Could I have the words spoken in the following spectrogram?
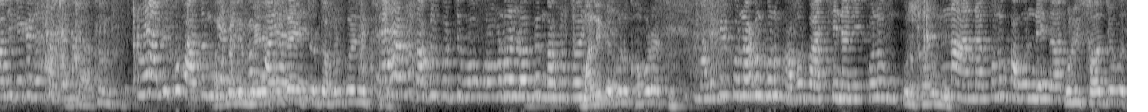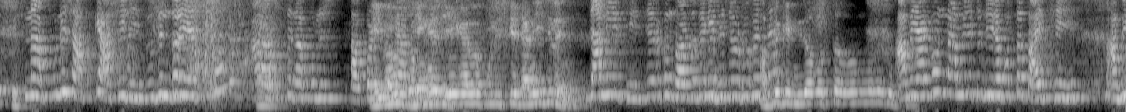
মালিক এখানে থাকে না। হ্যাঁ আমি খুব আতঙ্কে আছি খুব ভয় আছে। একটু দখল করে নিচ্ছে। হ্যাঁ দখল করছে ও প্রমোটার লোকজন দখল করে মালিকের কোনো খবর আছে? মালিকের কোনো এখন কোনো খবর পাচ্ছি না আমি কোনো? না না কোনো খবর নেই। পুলিশ সাহায্য করছে? না পুলিশ আজকে আসেনি দুদিন ধরে এসেছিল আর আসছে না পুলিশ তারপরে ভেঙে দিয়ে গেল পুলিশকে জানিয়েছিলেন? জানিয়েছি যেরকম দরজা ভেঙে ভিতরে ঢুকেছে। আপনি কি নিরাপত্তা আমি এখন আমি একটু নিরাপত্তা চাইছি আমি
